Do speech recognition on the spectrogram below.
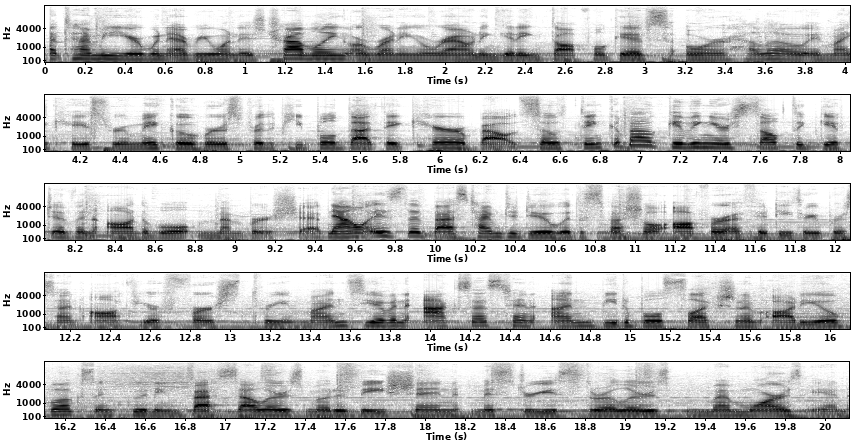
That time of year when everyone is traveling or running around and getting thoughtful gifts or hello, in my case, room makeovers for the people that they care about. So think about giving yourself the gift of an Audible membership. Now is the best time to do it with a special offer of 53% off your first three months. You have an access to an unbeatable selection of audiobooks, including bestsellers, motivation, fiction, mysteries, thrillers, memoirs, and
